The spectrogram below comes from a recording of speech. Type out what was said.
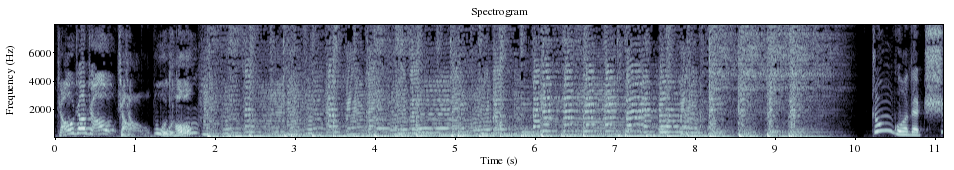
找找找找不同。国的吃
